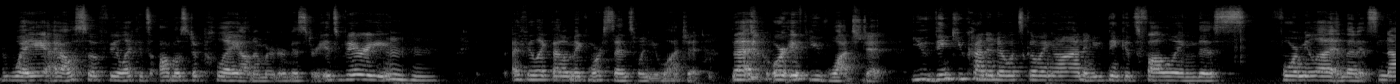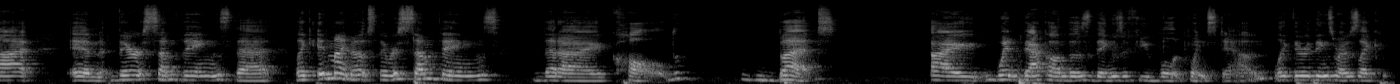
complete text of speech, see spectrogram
way, I also feel like it's almost a play on a murder mystery. It's very. hmm I feel like that'll make more sense when you watch it, but or if you've watched it, you think you kind of know what's going on, and you think it's following this formula, and then it's not. And there are some things that, like in my notes, there were some things that I called mm-hmm. but I went back on those things a few bullet points down. Like there were things where I was like,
